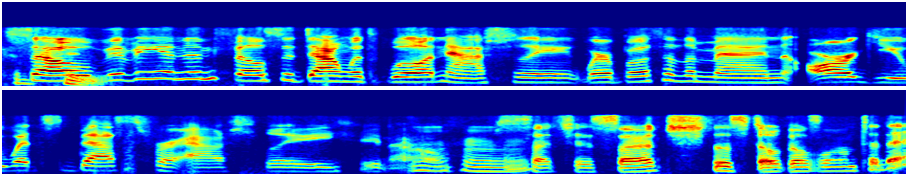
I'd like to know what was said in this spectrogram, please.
So Vivian and Phil sit down with Will and Ashley, where both of the men argue what's best for Ashley. You know, Mhm. such as such. This still goes on today.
